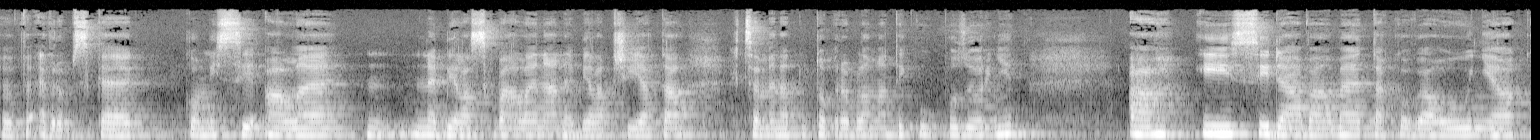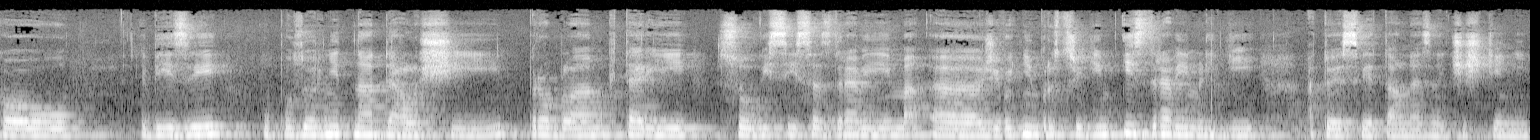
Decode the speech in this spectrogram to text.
v Evropské komisi, ale nebyla schválena, nebyla přijata. Chceme na tuto problematiku upozornit. A i si dáváme takovou nějakou vizi upozornit na další problém, který souvisí se zdravým eh, životním prostředím i zdravím lidí, a to je světelné znečištění.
